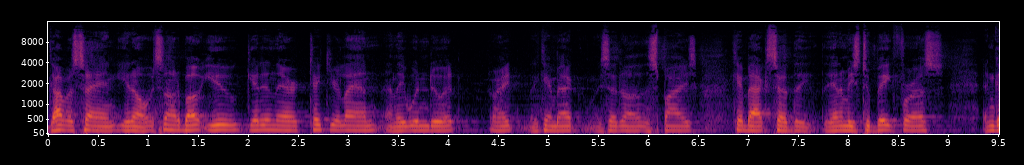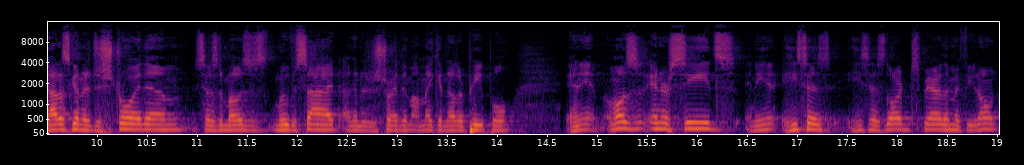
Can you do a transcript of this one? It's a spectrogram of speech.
God was saying, you know, it's not about you. Get in there, take your land. And they wouldn't do it, right? They came back. They said, oh, the spies came back, said, the, the enemy's too big for us. And God is going to destroy them. He says to Moses, move aside. I'm going to destroy them. I'll make another people. And Moses intercedes, and he, he says, he says, Lord, spare them. If you don't,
